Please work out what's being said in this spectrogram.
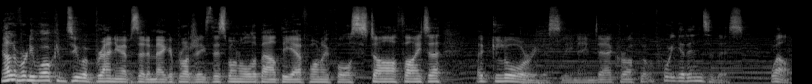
Hello everybody, welcome to a brand new episode of Mega Projects. This one all about the F-104 Starfighter, a gloriously named aircraft. But before we get into this, well,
